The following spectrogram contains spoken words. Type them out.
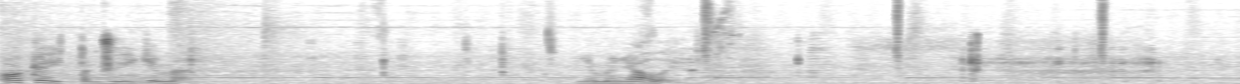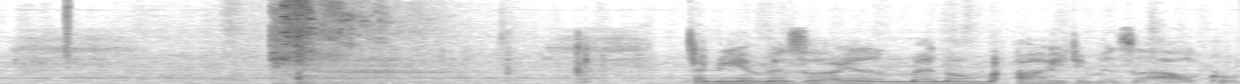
OK, takže ideme. Ideme ďalej. Tam ideme s Ironmanom a ideme s Halkom.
